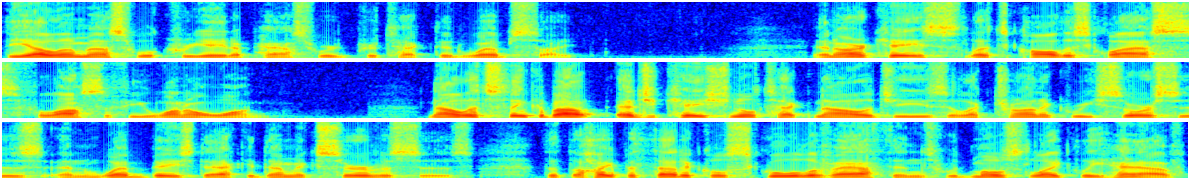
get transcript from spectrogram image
the LMS will create a password-protected website. In our case, let's call this class Philosophy 101. Now let's think about educational technologies, electronic resources, and web-based academic services that the hypothetical School of Athens would most likely have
